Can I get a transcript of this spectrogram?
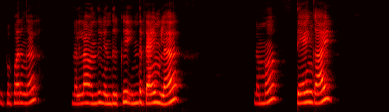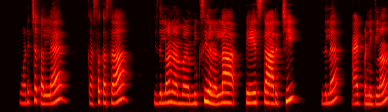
இப்போ பாருங்கள் நல்லா வந்து வெந்திருக்கு. இந்த டைமில் நம்ம தேங்காய் உடச்ச கடல கசகசா இதெல்லாம் நம்ம மிக்சியில் நல்லா பேஸ்ட்டாக அரைச்சி இதில் ஆட் பண்ணிக்கலாம்.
